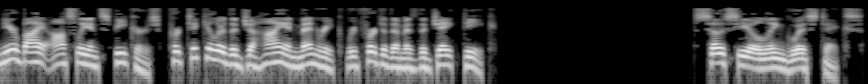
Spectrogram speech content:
Nearby Aslian speakers, particular the Jahai and Menriq, refer to them as the Jedek. Sociolinguistics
